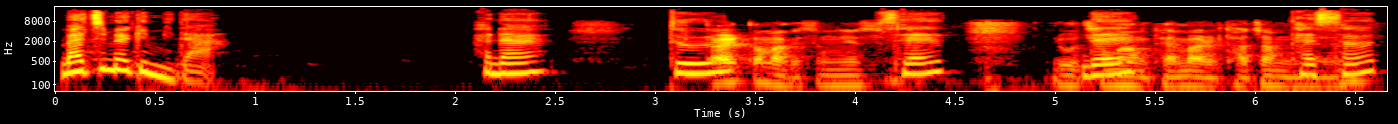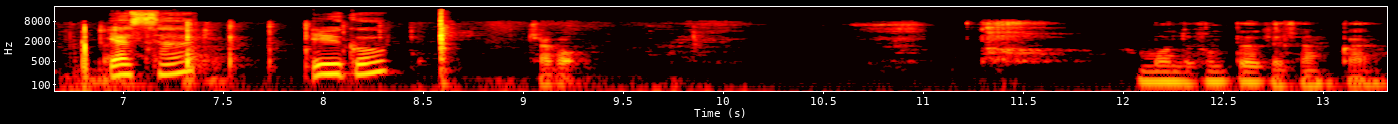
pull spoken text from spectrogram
마지막입니다. 하나, 둘, 깔끔하게 승리했습니다. 셋, 요 넷, 중앙 대마를 다 잡는. 다섯, 네, 여섯, 일곱, 작업. 한 번 더 손 빼도 되지 않을까요?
